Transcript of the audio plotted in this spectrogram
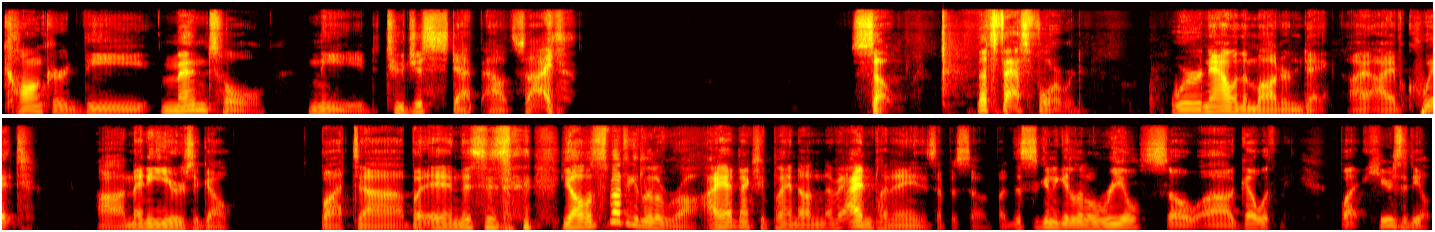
conquered the mental need to just step outside. So let's fast forward. We're now in the modern day. I, have quit uh, many years ago, but uh, but and this is y'all. It's about to get a little raw. I hadn't actually planned on. I mean, I hadn't planned any of this episode, but this is going to get a little real. So uh, go with me. But here's the deal:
